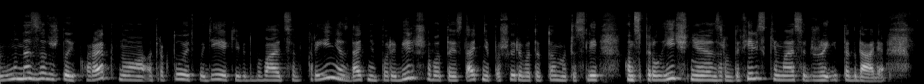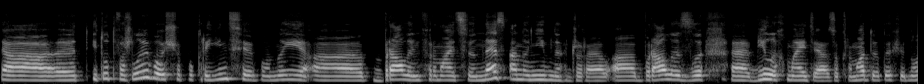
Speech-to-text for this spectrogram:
ну не завжди коректно трактують події, які відбуваються в країні, здатні перебільшувати, здатні поширювати в тому числі конспірологічні, зрадофільські меседжі і так далі. Е, І тут важливо, щоб українці вони брали інформацію не з анонімних джерел, а брали з білих медіа, зокрема до яких відноситься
